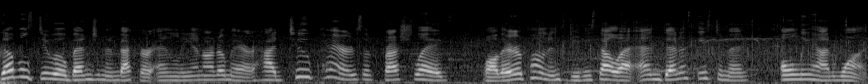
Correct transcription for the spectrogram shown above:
Doubles duo Benjamin Becker and Leonardo Mayer had two pairs of fresh legs, while their opponents Dudi Sela and Denis Istomin only had one.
